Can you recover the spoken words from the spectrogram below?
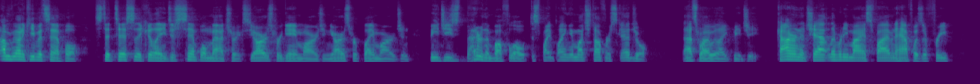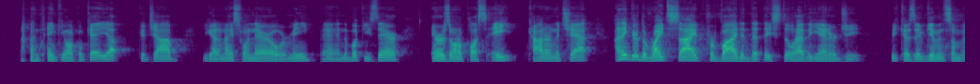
I'm going to keep it simple. Statistically, just simple metrics: yards per game margin, yards per play margin. BG's better than Buffalo, despite playing a much tougher schedule. That's why we like BG. Connor in the chat: Liberty minus five and a half was a free. Thank you, Uncle K. Yep, good job. You got a nice one there over me and the bookies there. Arizona plus eight. Connor in the chat. I think they're the right side, provided that they still have the energy because they've given some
